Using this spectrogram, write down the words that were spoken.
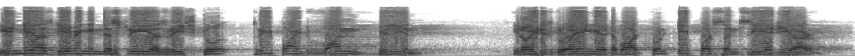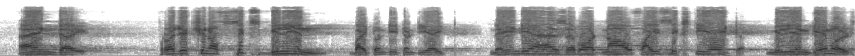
India's gaming industry reach reached three 3.1 one billion know, it is growing at about 20% CAGR and uh, projection of 6 billion by 2028. The India has about now 568 million gamers,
